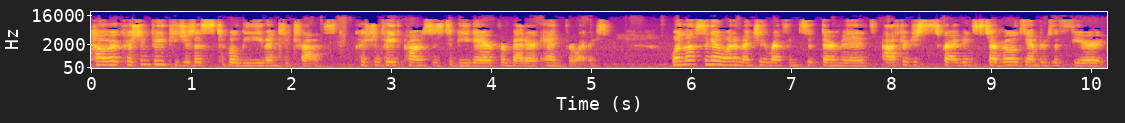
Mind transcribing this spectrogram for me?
However, Christian faith teaches us to believe and to trust. Christian faith promises to be there for better and for worse. One last thing I want to mention in reference to Thurman is after describing several examples of fear,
